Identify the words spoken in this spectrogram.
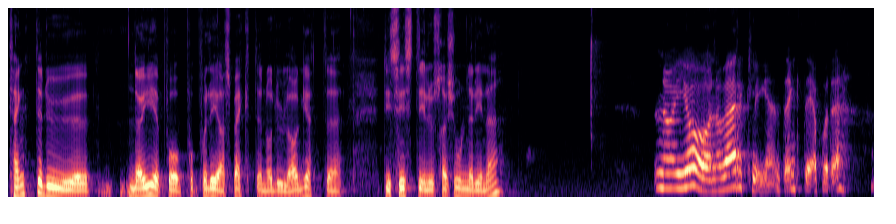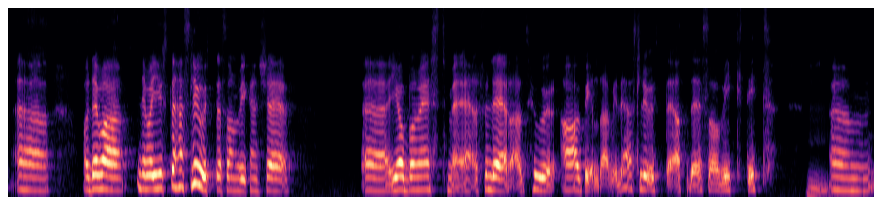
tänkte du eh, nöje på, på, på det aspekten när du laget eh, de sista illustrationerna dina? No, ja, no, verkligen tänkte jag på det. Uh, och det var, det var just det här slutet som vi kanske uh, jobbar mest med, funderat hur avbildar vi det här slutet, att det är så viktigt. Mm. Um,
